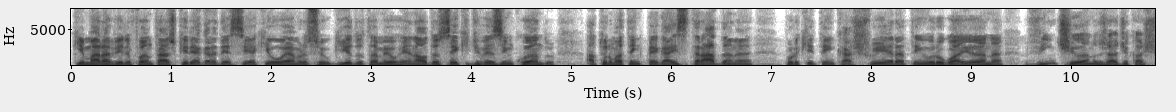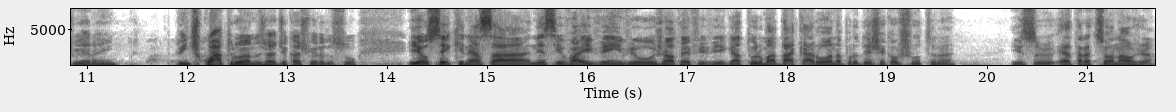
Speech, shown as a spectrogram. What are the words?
Que maravilha, fantástico. Queria agradecer aqui o Emerson o Guido, também o Reinaldo. Eu sei que de vez em quando a turma tem que pegar a estrada, né? Porque tem Cachoeira, tem Uruguaiana. 20 anos já de Cachoeira, hein? 24 anos já de Cachoeira do Sul. E eu sei que nessa, nesse vai e vem, viu, JFV, que a turma dá carona pro Deixa que eu chuto, né? Isso é tradicional já.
